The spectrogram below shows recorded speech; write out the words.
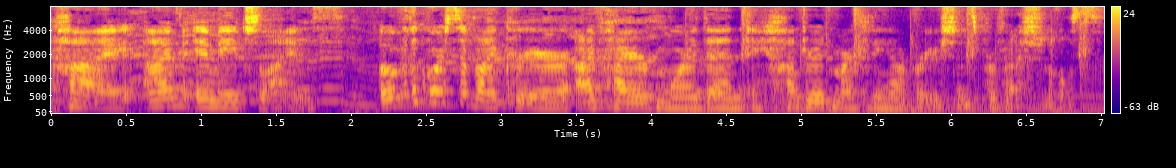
Hi, I'm MH Lines. Over the course of my career, I've hired more than 100 marketing operations professionals.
